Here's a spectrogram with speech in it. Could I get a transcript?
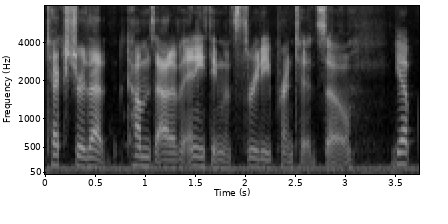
texture that comes out of anything that's 3D printed. So, yep.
